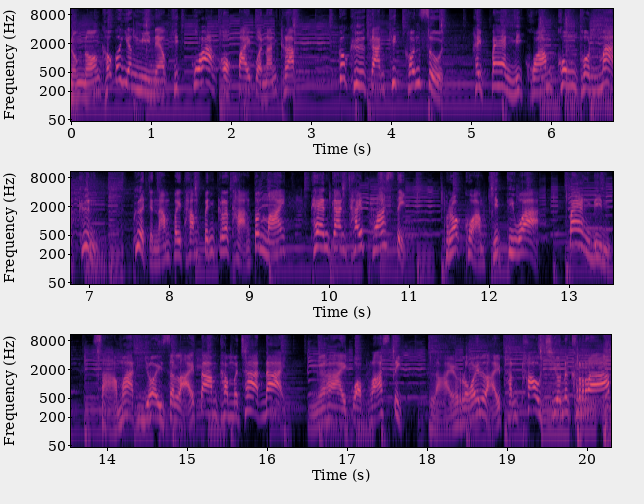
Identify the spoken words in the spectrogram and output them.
น้องๆเขาก็ยังมีแนวคิดกว้างออกไปกว่านั้นครับ ก็คือการคิดค้นสูตร ให้แป้งมีความคงทนมากขึ้น เพื่อจะนำไปทำเป็นกระถางต้นไม้ แทนการใช้พลาสติก เพราะความคิดที่ว่า แป้งดินสามารถย่อยสลายตามธรรมชาติได้ ง่ายกว่าพลาสติก หลายร้อยหลายพันเท่าเชียวนะครับ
